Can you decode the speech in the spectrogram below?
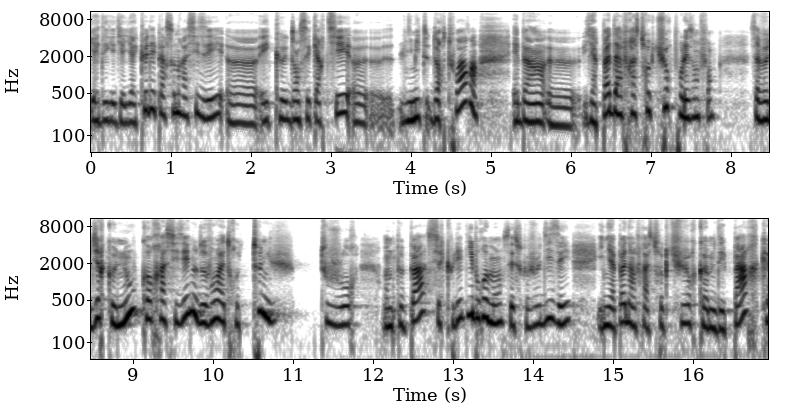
n'y a, que des personnes racisées, et que dans ces quartiers, limite dortoir, eh ben, il n'y a pas d'infrastructure pour les enfants. Ça veut dire que nous, corps racisés, nous devons être tenus toujours. On ne peut pas circuler librement, c'est ce que je disais. Il n'y a pas d'infrastructure comme des parcs,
